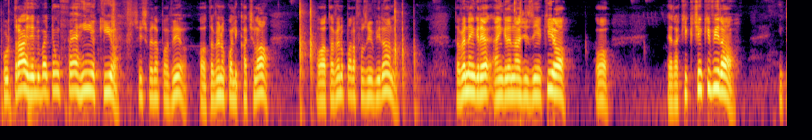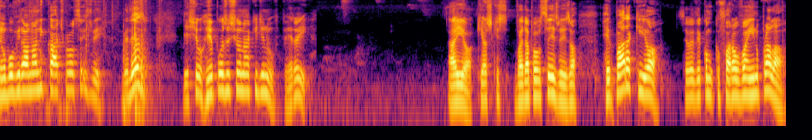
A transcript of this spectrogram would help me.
Por trás ele vai ter um ferrinho aqui, ó. Não sei se vai dar pra ver, ó. ó tá vendo o alicate lá, ó? Ó, tá vendo o parafusinho virando? Tá vendo a, engre a engrenagemzinha aqui, ó? Ó. Era aqui que tinha que virar, ó. Então eu vou virar no alicate pra vocês verem. Beleza? Deixa eu reposicionar aqui de novo. Pera aí. Aí, ó. Que acho que vai dar pra vocês verem, ó. Repara aqui, ó. Você vai ver como que o farol vai indo pra lá.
